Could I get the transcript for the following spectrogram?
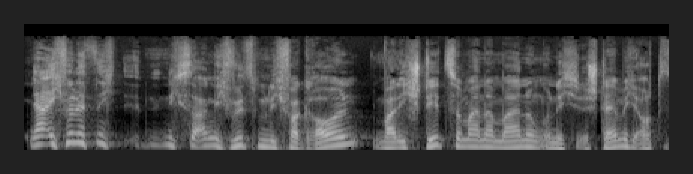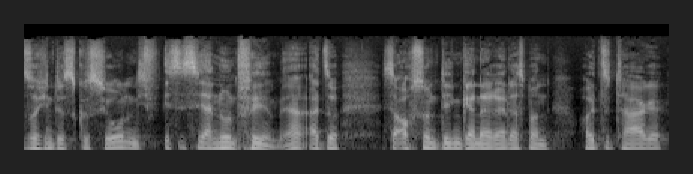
ja, ich will jetzt nicht, nicht sagen, ich will es mir nicht vergraulen, weil ich stehe zu meiner Meinung und ich stelle mich auch solchen Diskussionen. Ich, es ist ja nur ein Film, ja. Also ist auch so ein Ding generell, dass man heutzutage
